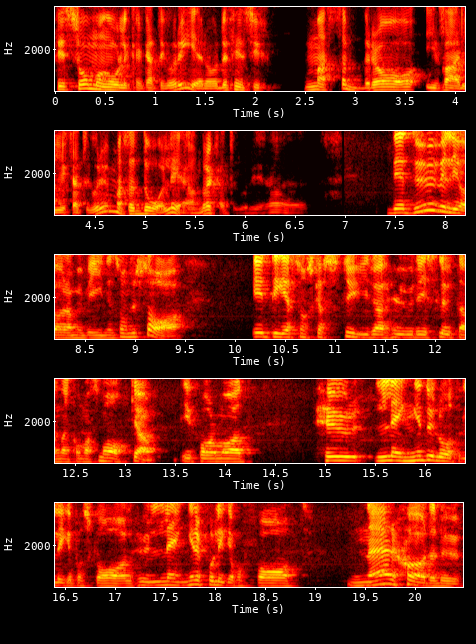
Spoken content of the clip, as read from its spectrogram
Det finns så många olika kategorier och det finns ju massa bra i varje kategori och massa dåliga i andra kategorier. Det du vill göra med vinet, som du sa, är det som ska styra hur det i slutändan kommer att smaka. I form av att hur länge du låter det ligga på skal, hur länge det får ligga på fat, när skördar du?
